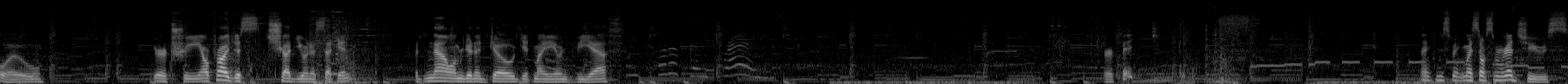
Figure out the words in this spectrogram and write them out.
Hello. You're a tree. I'll probably just shut you in a second. But now I'm gonna go get my own VF. Perfect. I can just make myself some red shoes.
